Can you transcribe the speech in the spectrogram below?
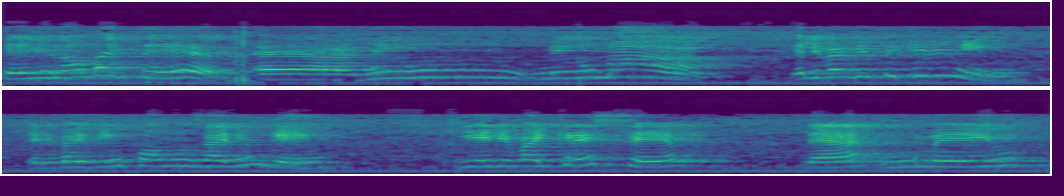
ele não vai ter é, nenhum, nenhuma ele vai vir pequenininho, ele vai vir como Zé Ninguém e ele vai crescer né, no meio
